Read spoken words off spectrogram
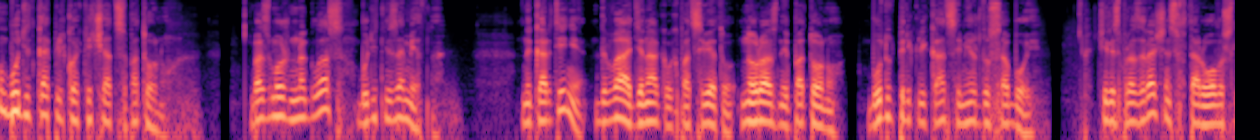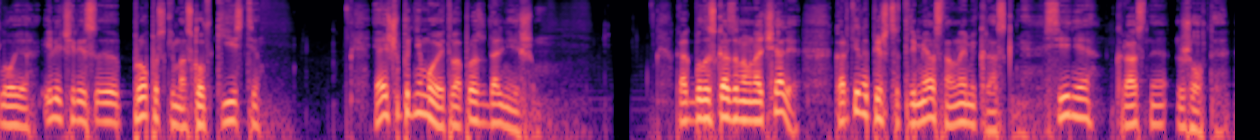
он будет капельку отличаться по тону. Возможно, на глаз будет незаметно. На картине два одинаковых по цвету, но разные по тону, будут перекликаться между собой. Через прозрачность второго слоя, или через э, пропуски мазков кисти. Я еще подниму этот вопрос в дальнейшем. Как было сказано в начале, картина пишется тремя основными красками. Синяя, красная, желтая.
